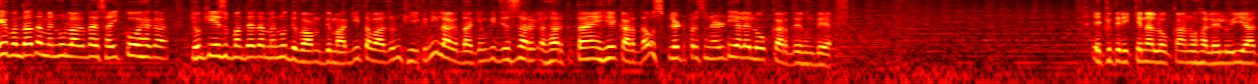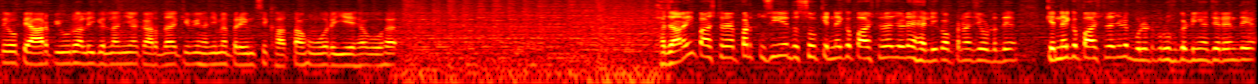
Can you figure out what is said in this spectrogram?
ਇਹ ਬੰਦਾ ਤਾਂ ਮੈਨੂੰ ਲੱਗਦਾ ਸਾਈਕੋ ਹੈਗਾ, ਕਿਉਂਕਿ ਇਸ ਬੰਦੇ ਦਾ ਮੈਨੂੰ ਦਿਵਾ- ਦਿਮਾਗੀ ਤਵਾਜ਼ਨ ਠੀਕ ਨਹੀਂ ਲੱਗਦਾ, ਕਿਉਂਕਿ ਜਿਸ ਹਰ- ਹਰਕਤਾਂ ਇਹ ਕਰਦਾ, ਉਹ ਸਪਲਿਟ ਪਰਸਨੈਲਿਟੀ ਵਾਲੇ ਲੋਕ ਕਰਦੇ ਹੁੰਦੇ ਆ। ਇੱਕ ਤਰੀਕੇ ਨਾਲ ਲੋਕਾਂ ਨੂੰ ਹਲੇਲੂਇਆ ਤੇ ਉਹ ਪਿਆਰ ਪਿਊਰ ਵਾਲੀ ਗੱਲਾਂ ਜੀਆਂ ਕਰਦਾ ਕਿ ਵੀ ਹਾਂਜੀ ਮੈਂ ਪ੍ਰੇਮ ਸਿਖਾਤਾ ਹੂੰ ਔਰ ਇਹ ਹੈ, ਉਹ ਹੈ। ਹਜ਼ਾਰਾਂ ਹੀ ਪਾਸਟਰ ਹੈ, ਪਰ ਤੁਸੀਂ ਇਹ ਦੱਸੋ ਕਿੰਨੇ ਕੁ ਪਾਸਟਰ ਹੈ ਜਿਹੜੇ ਹੈਲੀਕਾਪਟਰਾਂ 'ਚ ਉੱਡਦੇ ਆ? ਕਿੰਨੇ ਕੁ ਪਾਸਟਰ ਹੈ ਜਿਹੜੇ ਬੁਲਟ ਪ੍ਰੂਫ ਗੱਡੀਆਂ 'ਚ ਰਹਿੰਦੇ ਆ?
